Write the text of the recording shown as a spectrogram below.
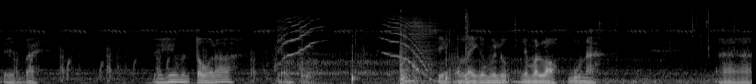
เดินไปเฮ้ยมันโตแล้วเดี๋ยวเสียงอะไรก็ไม่รู้ อย่ามาหลอกกูนะอ่า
